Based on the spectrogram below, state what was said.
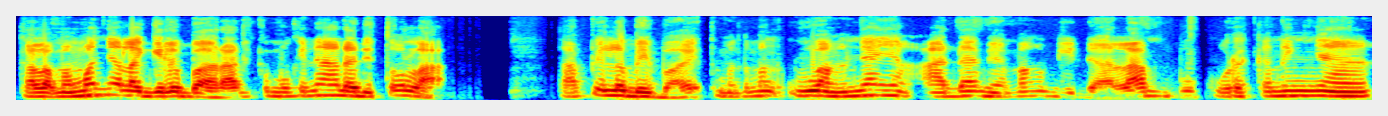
Kalau momennya lagi lebaran, kemungkinan ada ditolak. Tapi lebih baik teman-teman uangnya yang ada memang di dalam buku rekeningnya.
